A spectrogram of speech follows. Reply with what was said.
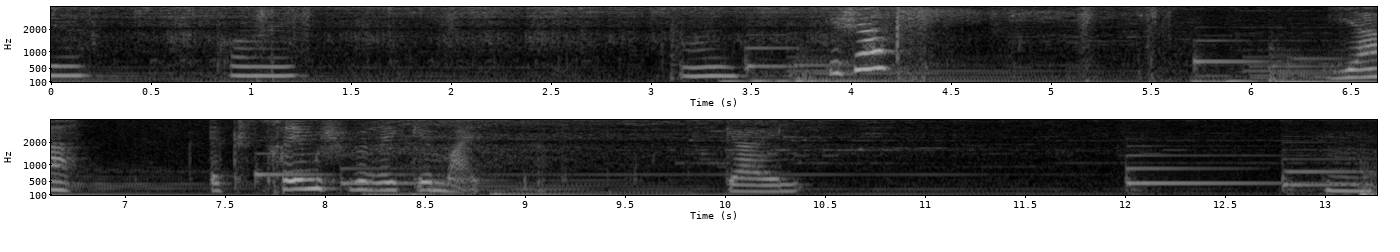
Vier, drei, eins. Geschafft! Ja, extrem schwierig gemeistert. Geil. Hm.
